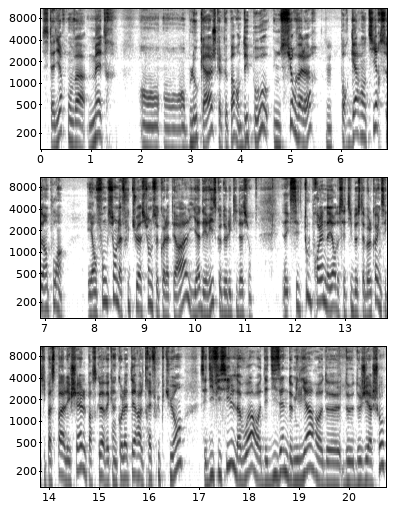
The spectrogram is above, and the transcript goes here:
C'est-à-dire qu'on va mettre en, blocage, quelque part, en dépôt, une survaleur hmm. pour garantir ce 1 pour 1. Et en fonction de la fluctuation de ce collatéral, il y a des risques de liquidation. C'est tout le problème d'ailleurs de ces types de stablecoins, c'est qu'ils passent pas à l'échelle parce qu'avec un collatéral très fluctuant, c'est difficile d'avoir des dizaines de milliards de, de, GHO.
